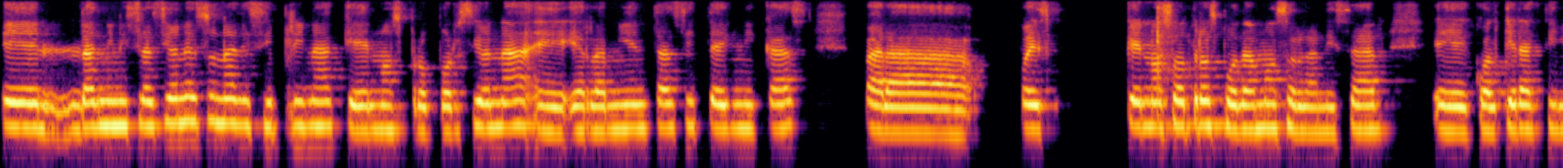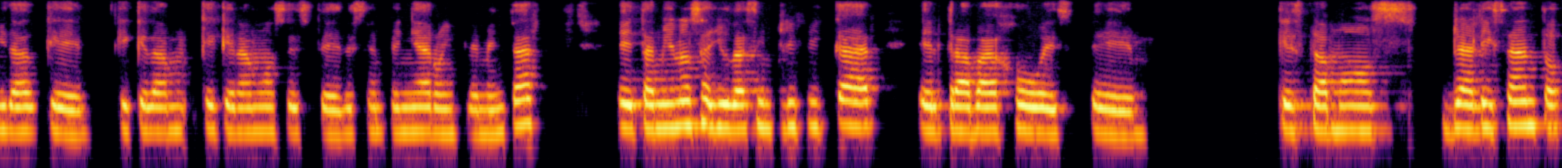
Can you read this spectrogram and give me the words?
la administración es una disciplina que nos proporciona eh, herramientas y técnicas para, pues, que nosotros podamos organizar eh, cualquier actividad que, que, que queramos este, desempeñar o implementar. también nos ayuda a simplificar el trabajo este, que estamos realizando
